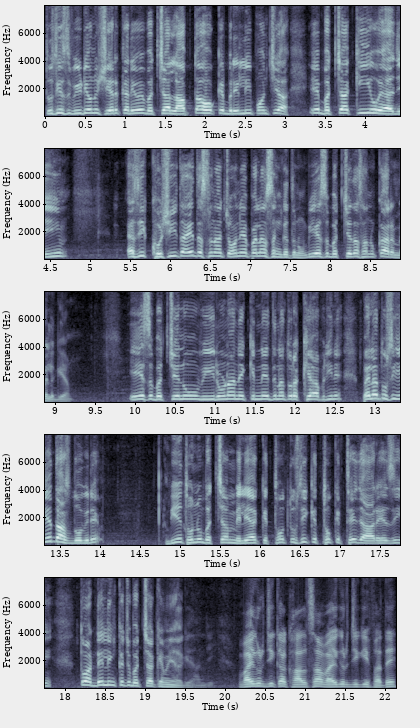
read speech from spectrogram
ਤੁਸੀਂ ਇਸ ਵੀਡੀਓ ਨੂੰ ਸ਼ੇਅਰ ਕਰਿਓ, ਇਹ ਬੱਚਾ ਲਾਪਤਾ ਹੋ ਕੇ ਬਰੇਲੀ ਪਹੁੰਚਿਆ। ਇਹ ਬੱਚਾ ਕੀ ਹੋਇਆ ਜੀ? ਅਸੀਂ ਖੁਸ਼ੀ ਤਾਂ ਇਹ ਦੱਸਣਾ ਚਾਹੁੰਦੇ ਆ ਪਹਿਲਾਂ ਸੰਗਤ ਨੂੰ ਵੀ ਇਸ ਬੱਚੇ ਦਾ ਸਾਨੂੰ ਘਰ ਮਿਲ ਗਿਆ। ਇਸ ਬੱਚੇ ਨੂੰ ਵੀਰ ਉਹਨਾਂ ਨੇ ਕਿੰਨੇ ਦਿਨਾਂ ਤੋਂ ਰੱਖਿਆ ਆਪ ਜੀ ਨੇ? ਪਹਿਲਾਂ ਤੁਸੀਂ ਇਹ ਦੱਸ ਦਿਓ ਵੀਰੇ। ਵੀ ਇਹ ਤੁਹਾਨੂੰ ਬੱਚਾ ਮਿਲਿਆ ਕਿੱਥੋਂ? ਤੁਸੀਂ ਕਿੱਥੋਂ ਕਿੱਥੇ ਜਾ ਰਹੇ ਸੀ? ਤੁਹਾਡੇ ਲਿੰਕ 'ਚ ਬੱਚਾ ਕਿਵੇਂ ਆ ਗਿਆ? ਹਾਂਜੀ। ਵਾਹਿਗੁਰੂ ਜੀ ਕਾ ਖਾਲਸਾ ਵਾਹਿਗੁਰੂ ਜੀ ਕੀ ਫਤਿਹ।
